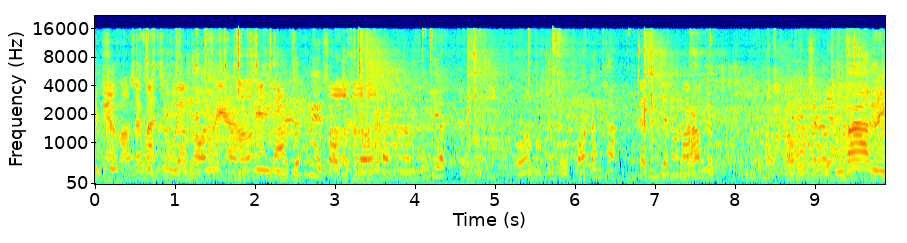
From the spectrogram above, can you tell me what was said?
Thực Kẻ sự vào rắc ba Vì chuối. đang nói là Ờ, đã rất mệt sau trận đấu đánh với Vũ Thiết đó là một trận đấu quá căng thẳng quá áp lực và đến trận đấu thứ ba thì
